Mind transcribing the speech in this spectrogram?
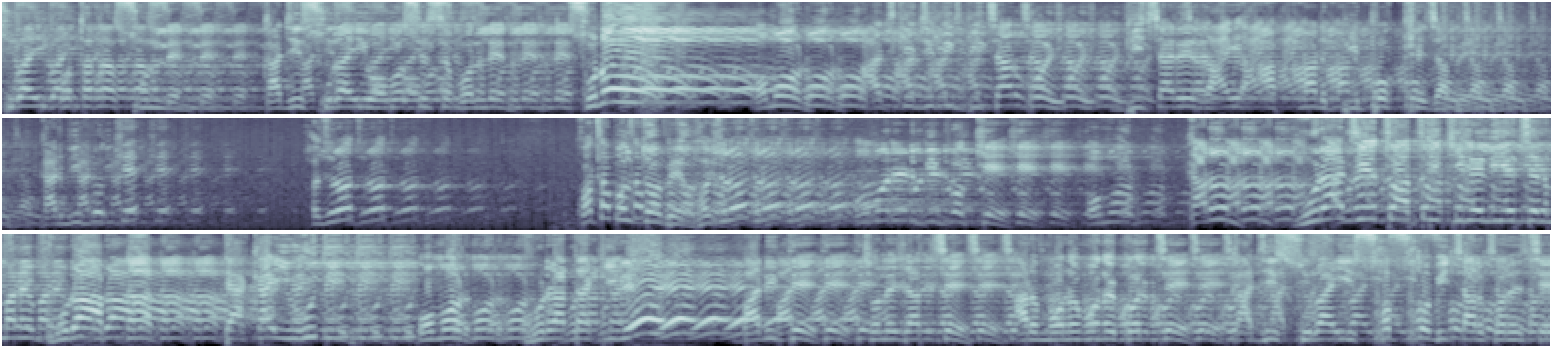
সুরাই কথাটা শুনলেন। কাজী সুরাই অবশেষে বললেন, শুনো ওমর আজকে যদি বিচার হয় বিচারের রায় আপনার বিপক্ষে যাবে। কার বিপক্ষে? হজরত কথা বলতে হবে। হজরত? ওমরের বিপক্ষে। ওমর। কারণ ঘোড়া যেহেতু আপনি কিনে নিয়েছেন মানে ঘোড়া আপনার। টাকা ইহুদি ওমর ঘোড়াটা কিনে বাড়িতে চলে যাচ্ছে। আর মনে মনে করছে কাজী সুরাই সত্য বিচার করেছে।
